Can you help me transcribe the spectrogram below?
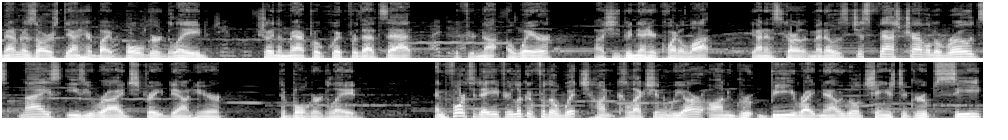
Madam Nazar is down here by Bolger Glade. Show you the map real quick for that's at, if you're not aware. Uh, she's been down here quite a lot, down in Scarlett Meadows. Just fast travel to roads, nice easy ride straight down here to Bolger Glade. And for today, if you're looking for the Witch Hunt collection, we are on Group B right now. We will change to Group C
